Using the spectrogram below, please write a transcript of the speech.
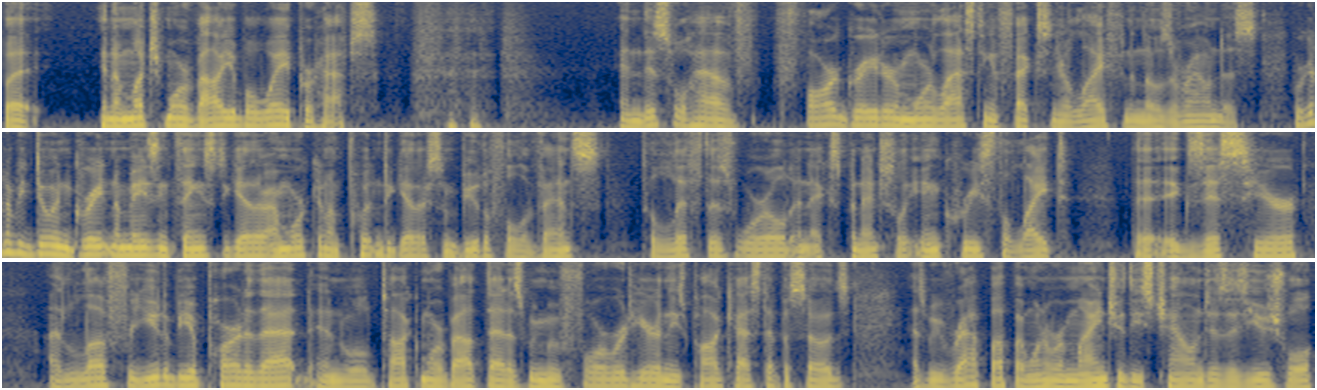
But in a much more valuable way, perhaps. and this will have far greater, more lasting effects in your life and in those around us. We're going to be doing great and amazing things together. I'm working on putting together some beautiful events to lift this world and exponentially increase the light that exists here. I'd love for you to be a part of that, and we'll talk more about that as we move forward here in these podcast episodes. As we wrap up, I want to remind you these challenges as usual.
